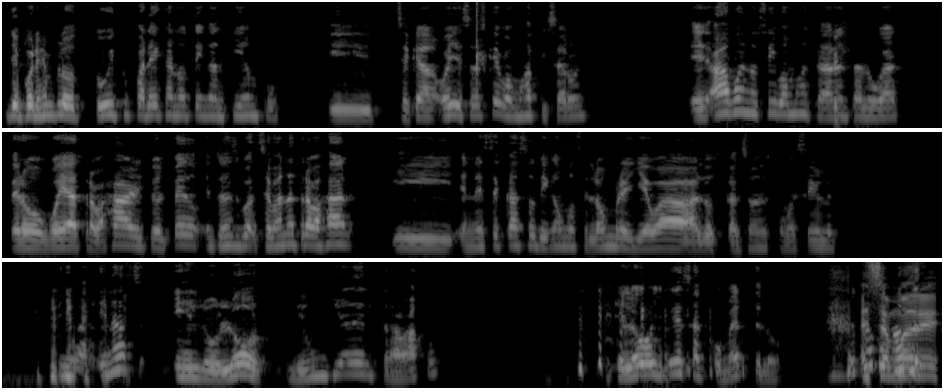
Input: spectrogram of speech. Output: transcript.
de por ejemplo, tú y tu pareja no tengan tiempo y se quedan, oye, ¿sabes qué? Vamos a pisar hoy. Eh, ah, bueno, sí, vamos a quedar en tal lugar, pero voy a trabajar y todo el pedo. Entonces se van a trabajar y en este caso, digamos, el hombre lleva los calzones comestibles. ¿Te imaginas el olor de un día del trabajo? Que luego llegues a comértelo. Esa madre,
